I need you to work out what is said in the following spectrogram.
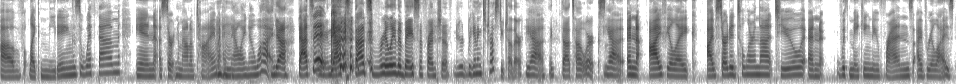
of like meetings with them in a certain amount of time and now I know why. Mm-hmm. yeah That's it. I mean, that's that's really the base of friendship you're beginning to trust each other yeah. like that's how it works Yeah. And I feel like I've started to learn that too. And with making new friends, I've realized,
